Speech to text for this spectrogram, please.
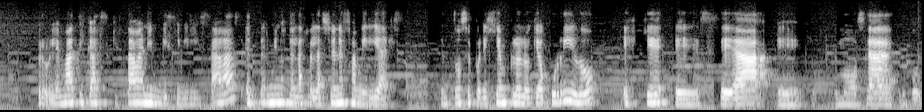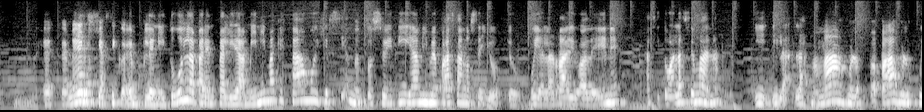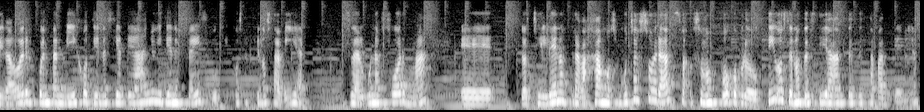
problemáticas que estaban invisibilizadas en términos de las relaciones familiares. Entonces, por ejemplo, lo que ha ocurrido es que eh, se ha, eh, como se eh, emerge así en plenitud la parentalidad mínima que estábamos ejerciendo. Entonces, hoy día a mí me pasa, no sé, yo, yo voy a la radio ADN casi toda la semana y, las mamás o los papás o los cuidadores cuentan, mi hijo tiene siete años y tiene Facebook y cosas que no sabían. Entonces, de alguna forma, eh, los chilenos trabajamos muchas horas, somos poco productivos, se nos decía antes de esta pandemia,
